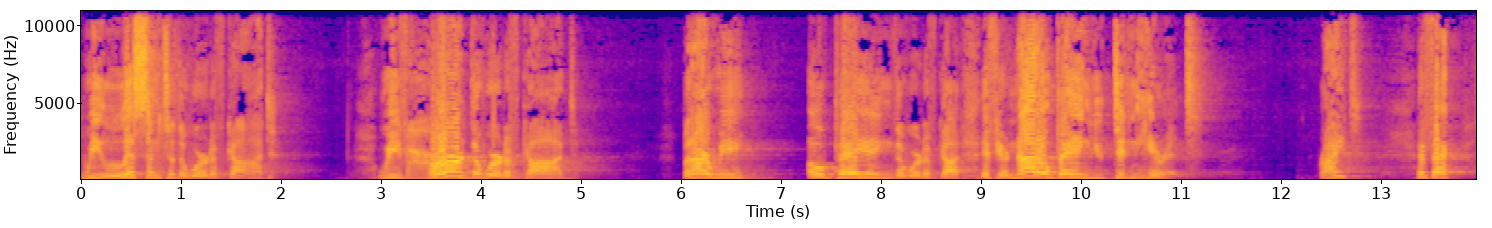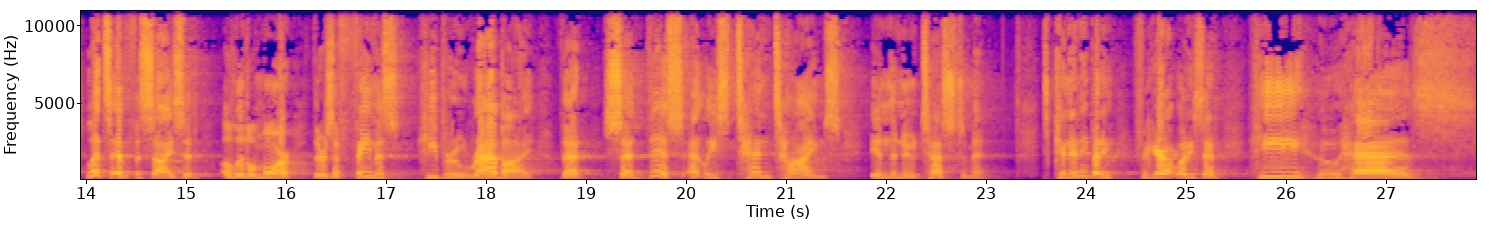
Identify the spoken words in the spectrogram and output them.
We listen to the word of God. We've heard the word of God. But are we obeying the word of God? If you're not obeying, you didn't hear it. Right? In fact, let's emphasize it a little more. There's a famous Hebrew rabbi that said this at least 10 times in the New Testament. Can anybody figure out what he said? He who has.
